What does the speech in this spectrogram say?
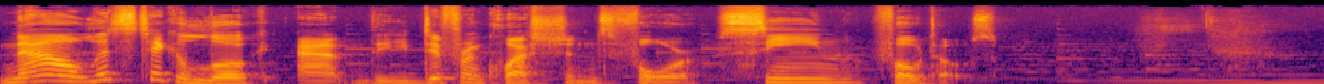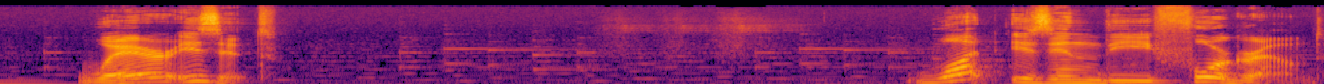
now let's take a look at the different questions for scene photos. Where is it? What is in the foreground?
